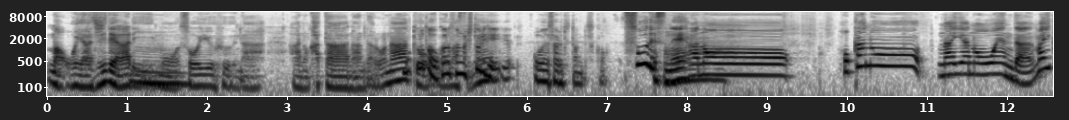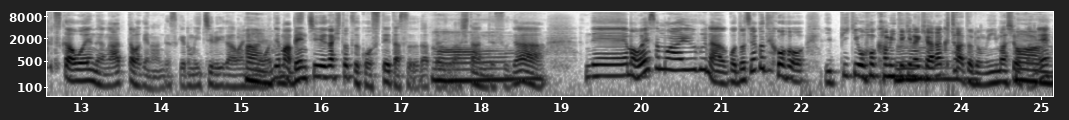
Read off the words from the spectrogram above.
う、まあ、親父でありもうそういうふうな。あの方なんだろうなと、ね、岡田さんが一人で応援されてたんですか？そうですね。あのー、他の内野の応援団、まあ、いくつか応援団があったわけなんですけども一塁側にも、はいはい、でまあベンチ上が一つこうステータスだったりはしたんですがで、まあ、親父さんもああいうふうな、こう、どちらかというと、こう、一匹狼的なキャラクターとでも言いましょうかね。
